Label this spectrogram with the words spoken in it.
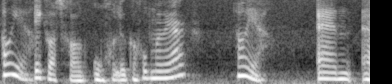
Oh ja. Ik was gewoon ongelukkig op mijn werk. Oh ja. En eh,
